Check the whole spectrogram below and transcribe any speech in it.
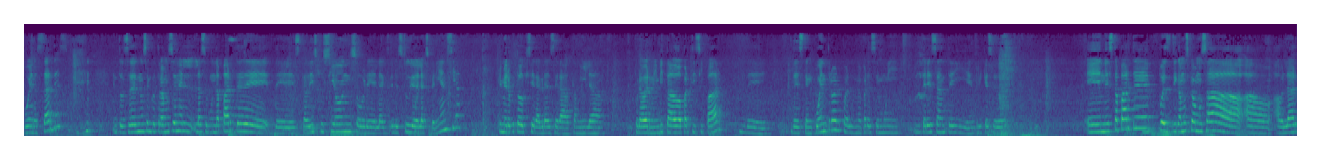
Buenas tardes. Entonces nos encontramos en la segunda parte de, esta discusión sobre el estudio de la experiencia. Primero que todo quisiera agradecer a Camila por haberme invitado a participar de, de este encuentro, el cual me parece muy interesante y enriquecedor. En esta parte, pues digamos que vamos a, a hablar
